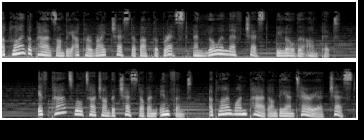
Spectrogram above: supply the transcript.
Apply the pads on the upper right chest above the breast and lower left chest below the armpit. If pads will touch on the chest of an infant, apply one pad on the anterior chest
